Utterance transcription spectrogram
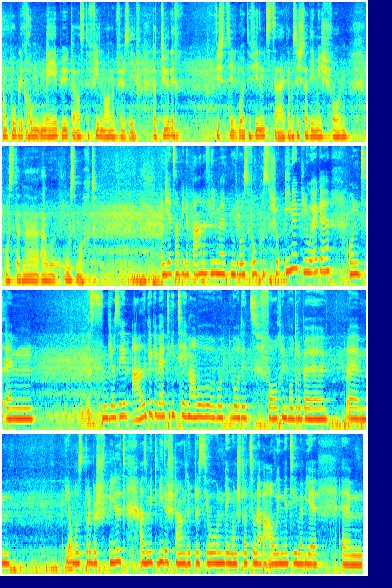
am Publikum mehr bieten als der Film an und für sich. Natürlich ist das Ziel, gute Filme zu zeigen, aber es ist so die Mischform, die es dann äh, auch ausmacht. Und jetzt auch bei den Bahnenfilmen im grossen Fokus schon reingeschaut und ähm, es sind ja sehr allgegenwärtige Themen, die wo, wo, wo dort vorkommen, wo darüber ähm, ja, was darüber spielt, also mit Widerstand, Repression, Demonstration, aber auch in Themen wie ähm,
